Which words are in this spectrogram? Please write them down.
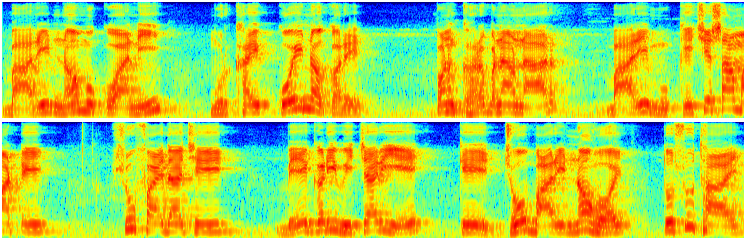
બારી ન મૂકવાની મૂર્ખાઈ કોઈ ન કરે, પણ ઘર બનાવનાર બારી મૂકે છે શા માટે? શું ફાયદા છે? બે ઘડી વિચારીએ કે જો બારી ન હોય તો શું થાય?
